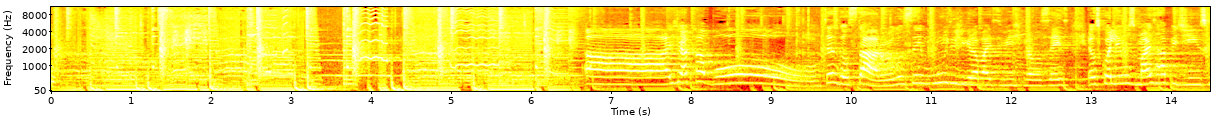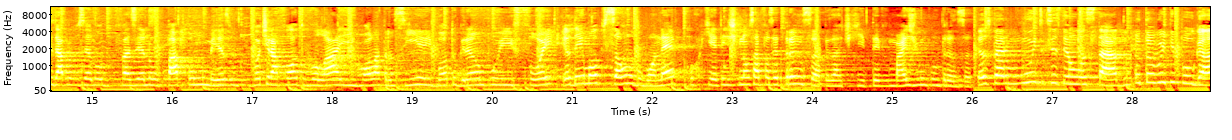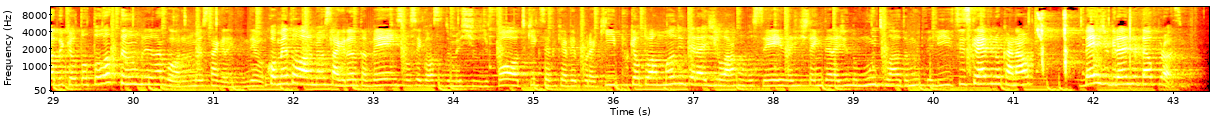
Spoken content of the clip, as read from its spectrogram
Vocês gostaram? Eu gostei muito de gravar esse vídeo pra vocês. Eu escolhi os mais rapidinhos que dá pra você fazer no papum mesmo. Vou tirar foto, vou lá e enrola a trancinha e boto o grampo e foi. Eu dei uma opção do boné, porque tem gente que não sabe fazer trança, apesar de que teve mais de um com trança. Eu espero muito que vocês tenham gostado. Eu tô muito empolgada que eu tô toda Tumblr agora no meu Instagram, entendeu? Comenta lá no meu Instagram também se você gosta do meu estilo de foto, o que, que você quer ver por aqui, porque eu tô amando interagir lá com vocês. A gente tá interagindo muito lá tô muito feliz. Se inscreve no canal. Beijo grande e até o próximo.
